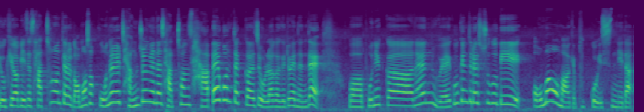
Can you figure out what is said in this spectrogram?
이 기업이 이제 4,000원대를 넘어섰고 오늘 장중에는 4,400원대까지 올라가기도 했는데 와, 보니까는 외국인들의 수급이 어마어마하게 붙고 있습니다.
